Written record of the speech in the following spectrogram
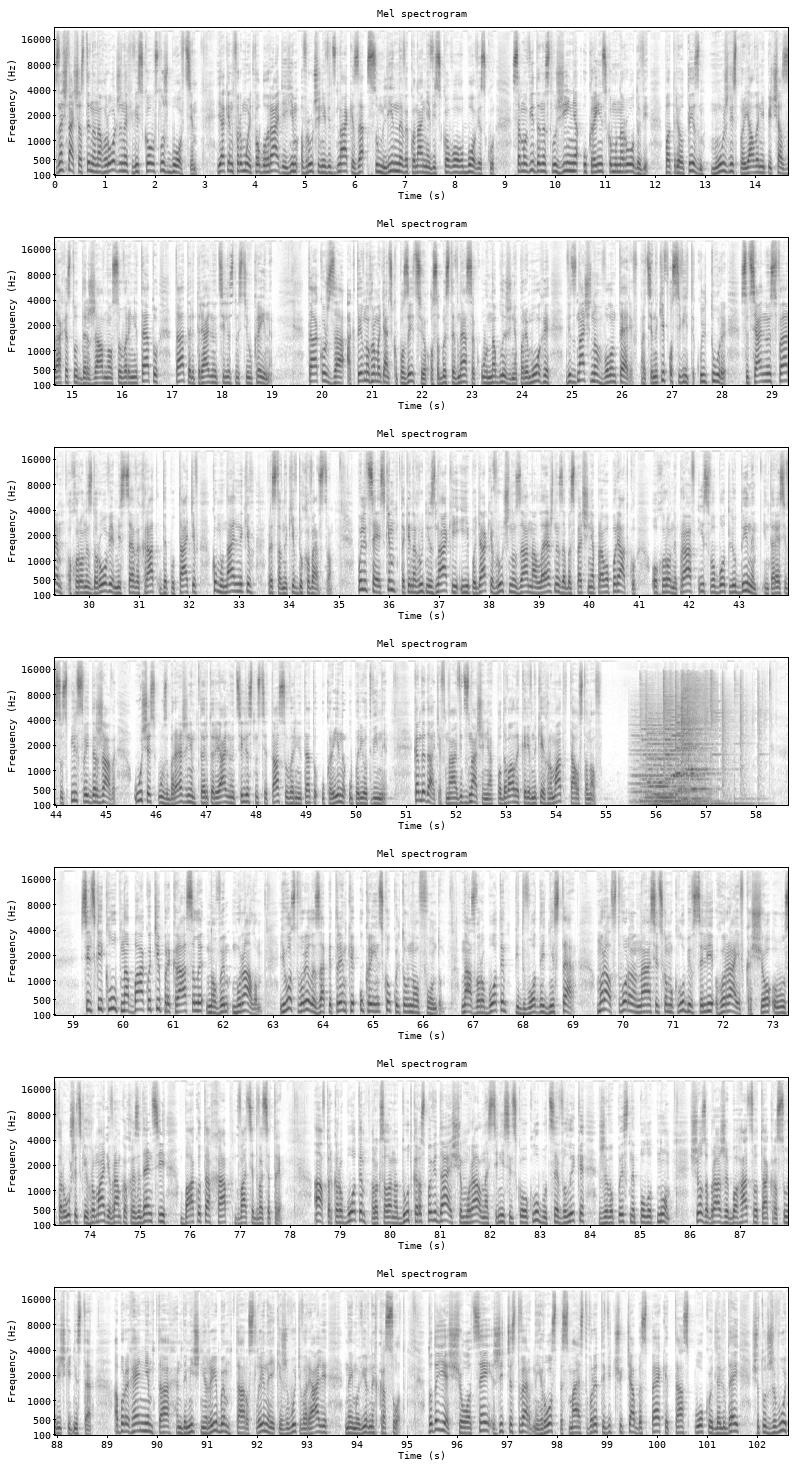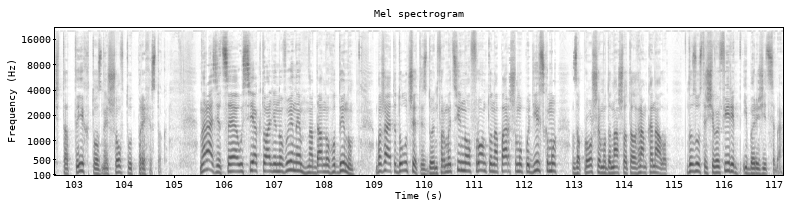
Значна частина нагороджених військовослужбовці. Як інформують в облраді, їм вручені відзнаки за сумлінне виконання військового обов'язку, самовіддане служіння українському народові, патріотизм, мужність проявлені під час захисту державного суверенітету та територіальної цілісності України. Також за активну громадянську позицію, особистий внесок у наближення перемоги відзначено волонтерів, працівників освіти, культури, соціальної сфери, охорони здоров'я, місцевих рад, депутатів, комунальників, представників духовенства. Поліцейським такі нагрудні знаки і подяки вручено за належне забезпечення правопорядку, охорони прав і свобод людини, інтересів суспільства і держави, участь у збереженні територіальної цілісності та суверенітету України у період війни. Кандидатів на відзначення подавали керівники громад та установ. Сільський клуб на Бакоті прикрасили новим муралом. Його створили за підтримки Українського культурного фонду. Назва роботи Підводний Дністер. Мурал створено на сільському клубі в селі Гораївка, що у Старушицькій громаді в рамках резиденції Бакота Хаб 2023. Авторка роботи Роксолана Дудка розповідає, що мурал на стіні сільського клубу це велике живописне полотно, що зображує багатство та красу річки Дністер. Аборигенні та ендемічні риби та рослини, які живуть в ареалі неймовірних красот. Додає, що цей життєствердний розпис має створити відчуття безпеки та спокою для людей, що тут живуть, та тих, хто знайшов тут прихисток. Наразі це усі актуальні новини на дану годину. Бажаєте долучитись до інформаційного фронту на першому подільському? Запрошуємо до нашого телеграм-каналу. До зустрічі в ефірі і бережіть себе.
